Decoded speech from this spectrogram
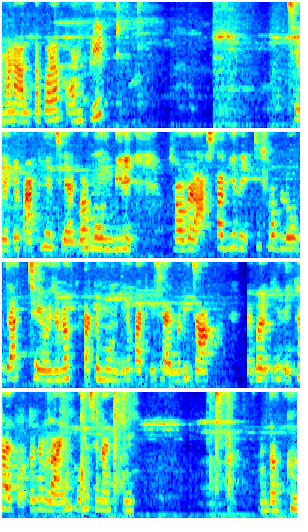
আমার আলতা পড়া কমপ্লিট ছেলেকে পাঠিয়েছি একবার মন্দিরে। সব রাস্তা দিয়ে দেখছি সব লোক যাচ্ছে, ওই জন্য তাকে মন্দিরে পাঠিয়েছি। একবারই যা, একবার গিয়ে দেখায় কতজন লাইন করেছে নাকি। তখন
